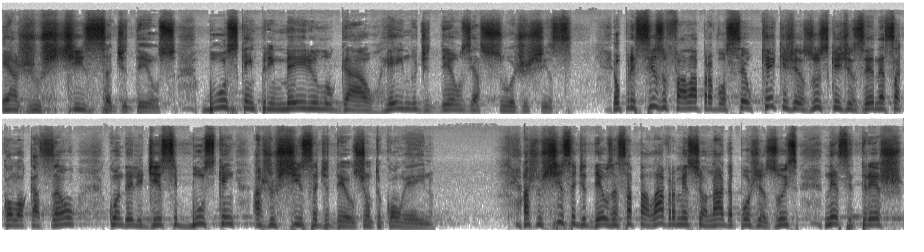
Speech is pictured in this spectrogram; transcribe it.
é a justiça de Deus. Busque em primeiro lugar o reino de Deus e a sua justiça. Eu preciso falar para você o que que Jesus quis dizer nessa colocação quando ele disse: "Busquem a justiça de Deus junto com o reino". A justiça de Deus, essa palavra mencionada por Jesus nesse trecho,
